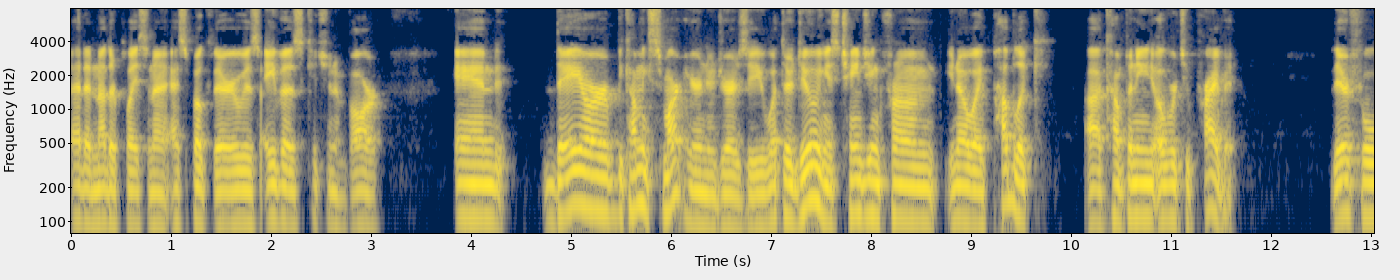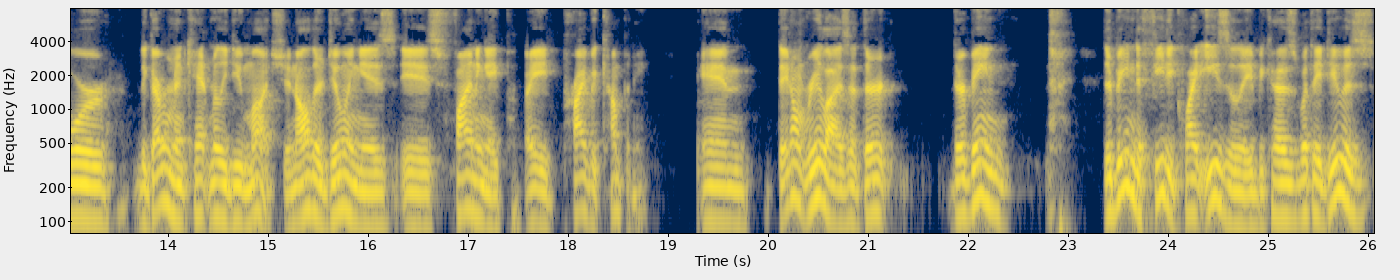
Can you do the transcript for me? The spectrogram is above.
at another place and I, I spoke there. It was Ava's Kitchen and Bar, and they are becoming smart here in New Jersey. What they're doing is changing from you know a public uh, company over to private. Therefore, the government can't really do much, and all they're doing is is finding a a private company, and they don't realize that they're they're being they're being defeated quite easily because what they do is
